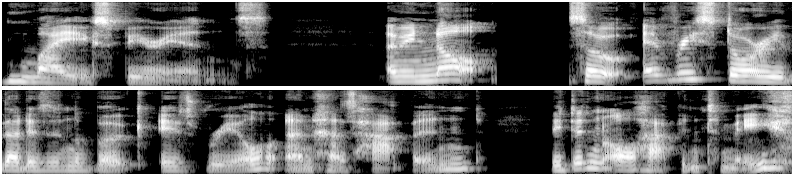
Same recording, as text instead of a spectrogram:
my experience. I mean, not so every story that is in the book is real and has happened. They didn't all happen to me.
